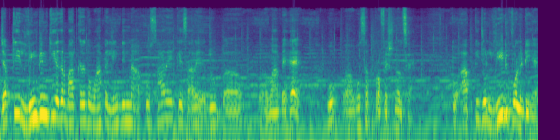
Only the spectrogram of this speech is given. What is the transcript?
जबकि लिंकडिन की अगर बात करें तो वहाँ पे लिंकडिन में आपको सारे के सारे जो वहाँ पे है, वो वो सब प्रोफेशनल्स है। तो आपकी जो लीड क्वालिटी है,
